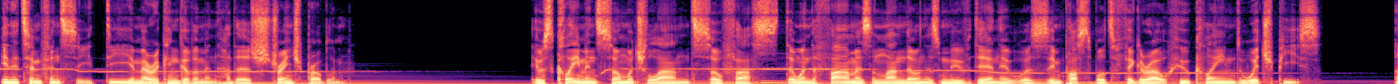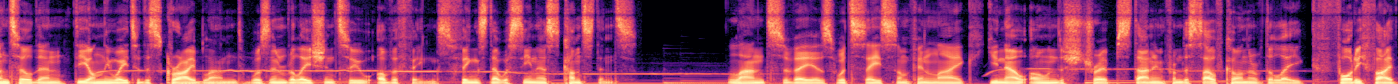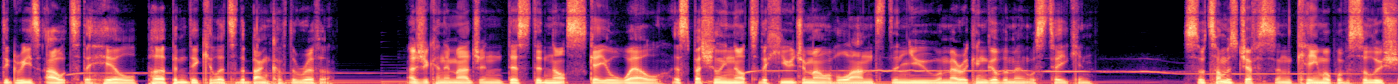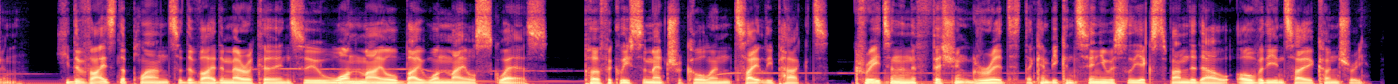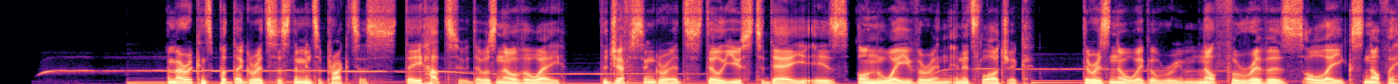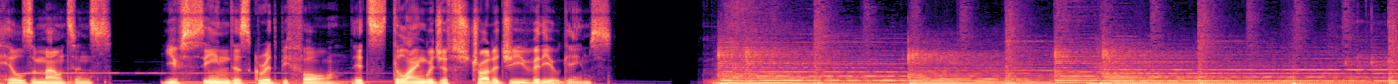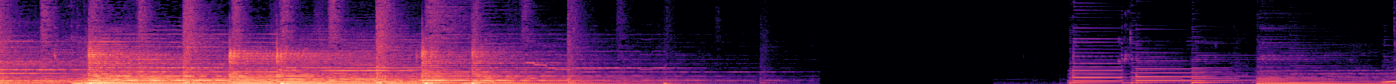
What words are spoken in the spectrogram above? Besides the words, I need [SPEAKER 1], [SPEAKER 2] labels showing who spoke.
[SPEAKER 1] In its infancy, the American government had a strange problem. It was claiming so much land so fast that when the farmers and landowners moved in, it was impossible to figure out who claimed which piece. Until then, the only way to describe land was in relation to other things, things that were seen as constants. Land surveyors would say something like, You now own the strip starting from the south corner of the lake, 45 degrees out to the hill, perpendicular to the bank of the river. As you can imagine, this did not scale well, especially not to the huge amount of land the new American government was taking. So Thomas Jefferson came up with a solution. He devised a plan to divide America into one mile by one mile squares, perfectly symmetrical and tightly packed, creating an efficient grid that can be continuously expanded out over the entire country. Americans put their grid system into practice. They had to, there was no other way. The Jefferson grid, still used today, is unwavering in its logic. There is no wiggle room, not for rivers or lakes, not for hills and mountains. You've seen this grid before. It's the language of strategy video games.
